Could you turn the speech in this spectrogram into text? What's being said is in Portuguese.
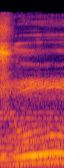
出。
